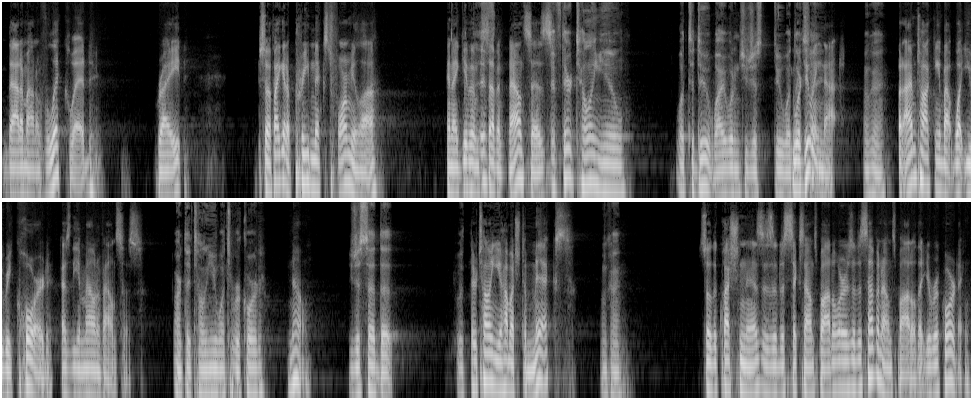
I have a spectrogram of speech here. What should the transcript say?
that amount of liquid right so if i get a pre-mixed formula and i give them If- seven ounces If they're telling you what to do, why wouldn't you just do what they're doing? we're doing say? that Okay. but i'm talking about what you record as the amount of ounces Aren't they telling you what to record? no You just said that. they're telling you how much to mix Okay. So the question is: Is it a six ounce bottle or is it a seven ounce bottle that you're recording?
